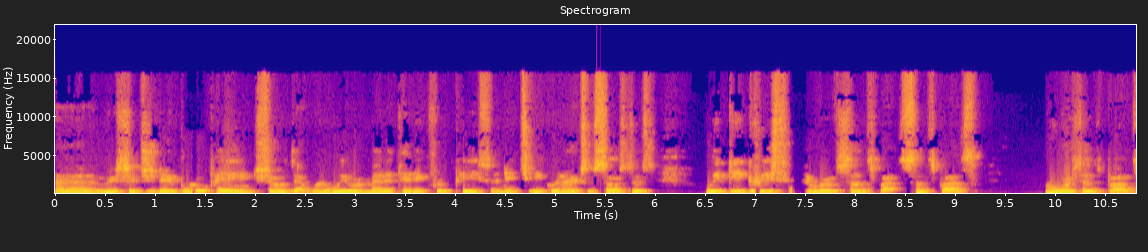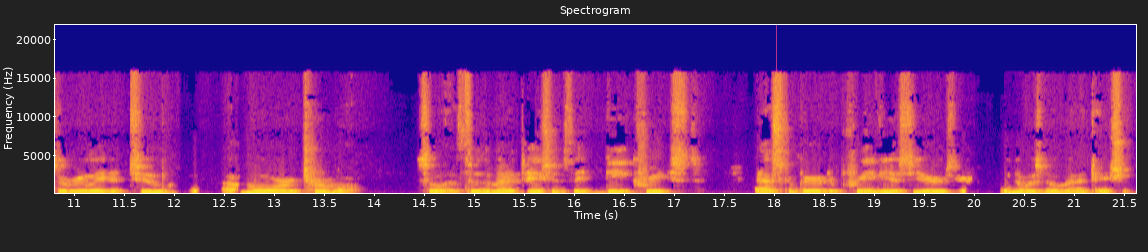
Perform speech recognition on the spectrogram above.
uh, researcher named Bruno Payne showed that when we were meditating for peace on each equinox and solstice, we decreased the number of sunspots. Sunspots, more sunspots are related to uh, more turmoil. So through the meditations, they decreased as compared to previous years when there was no meditation.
